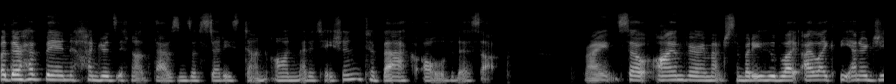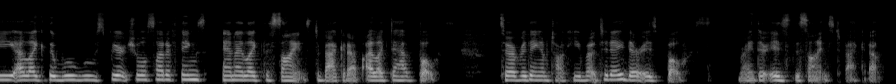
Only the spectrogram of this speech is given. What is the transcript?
but there have been hundreds, if not thousands, of studies done on meditation to back all of this up. Right. So I'm very much somebody who like, I like the energy, I like the woo woo spiritual side of things, and I like the science to back it up. I like to have both. So everything I'm talking about today, there is both, right? There is the science to back it up.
